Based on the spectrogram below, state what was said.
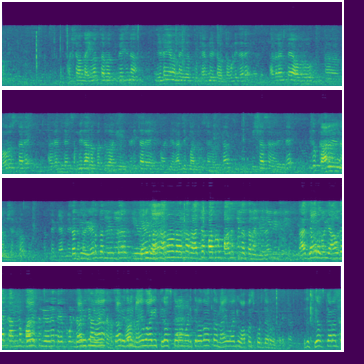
ಕೊಟ್ಟಿದ್ದಾರೆ. ವರ್ಷ ಒಂದು ಐವತ್ತರವತ್ತು ಪೇಜಿನ ನಿರ್ಣಯವನ್ನು ಇವತ್ತು ಕ್ಯಾಬಿನೆಟ್ ಅವರು ತಗೊಂಡಿದ್ದಾರೆ. ಅದರಂತೆ ಅವರು ಗೌರವಿಸ್ತಾರೆ. ಅದರಂತೆ ಸಂವಿಧಾನಬದ್ಧವಾಗಿ ನಡೀತಾರೆ ಮಾನ್ಯ ರಾಜ್ಯಪಾಲರು ಅಂತ ವಿಶ್ವಾಸ ನನಗಿದೆ ಇದು ಕಾನೂನಿನ ಅಂಶಗಳು. ಸರ್ ನೀವು ಹೇಳಿದ ನಿರ್ಧಾರ ಕಾನೂನುಗಳನ್ನ ರಾಜ್ಯಪಾಲರು ಪಾಲಿಸಿಲ್ಲ ಚೆನ್ನಾಗಿದೆ ರಾಜ್ಯಪಾಲರು ಯಾವುದೇ ಕಾನೂನು ಪಾಲಿಸಿ ನಿರ್ಣಯ ಸರ್ ಇದನ್ನ ಸರ್ ಇದನ್ನ ನಯವಾಗಿ ತಿರಸ್ಕಾರ ಮಾಡ್ತಿರೋದ ಅಥವಾ ನಯವಾಗಿ ವಾಪಸ್ ಕೊಡ್ತಾ ಇರೋದು ಸರ್? ಇದು ತಿರಸ್ಕಾರ ಅಂತ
